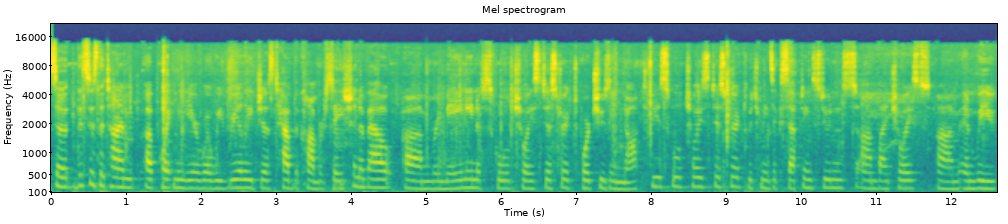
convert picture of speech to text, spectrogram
So this is the time, uh, point in the year where we really just have the conversation about um, remaining a school choice district or choosing not to be a school choice district, which means accepting students um, by choice. Um, And we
